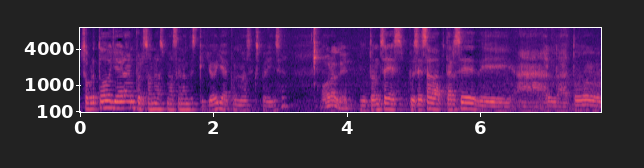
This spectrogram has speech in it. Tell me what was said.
sobre todo ya eran personas más grandes que yo, ya con más experiencia. Órale. Entonces, pues es adaptarse de a, todo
